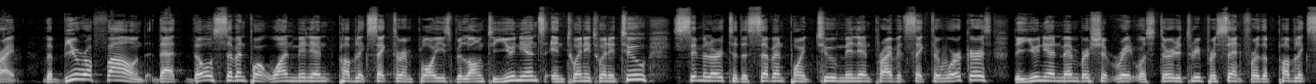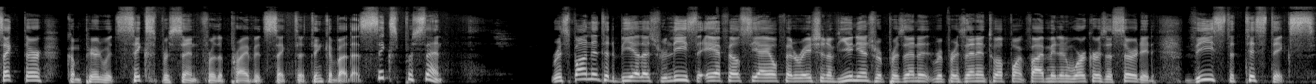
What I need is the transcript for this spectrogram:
right. The Bureau found that those 7.1 million public sector employees belong to unions in 2022, similar to the 7.2 million private sector workers. The union membership rate was 33% for the public sector compared with 6% for the private sector. Think about that 6%. Responding to the BLS release, the AFL-CIO Federation of Unions represented, representing 12.5 million workers asserted these statistics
